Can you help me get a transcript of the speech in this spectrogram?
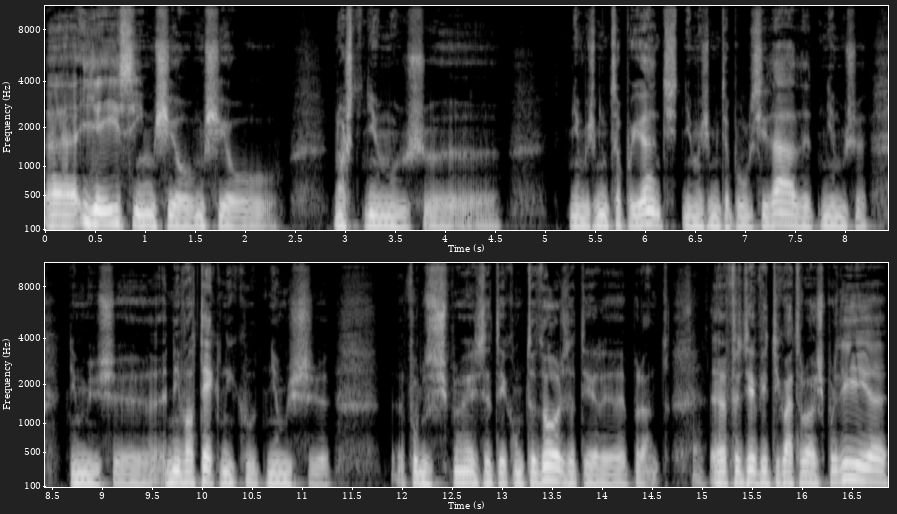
uh, e aí sim mexeu, mexeu, nós tínhamos. Uh, tínhamos muitos apoiantes, tínhamos muita publicidade, tínhamos, tínhamos a nível técnico, tínhamos fomos os primeiros a ter computadores, a ter, eh, pronto, certo. a fazer 24 horas por dia,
